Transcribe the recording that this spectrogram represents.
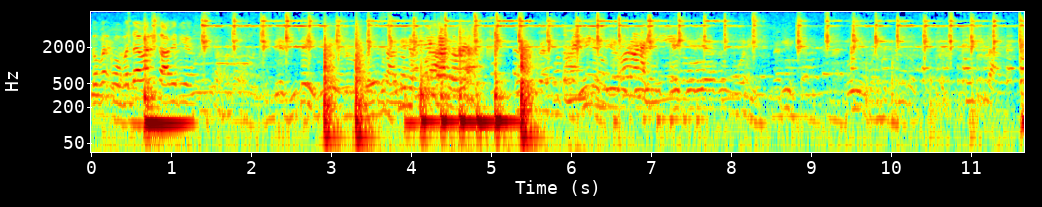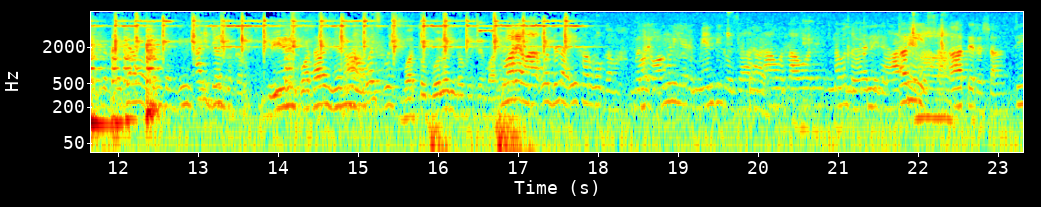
તો બધા વર્ષ આવી રહ્યો ಬೋಲನ್ ದೊಕುಜೆ ಬಾರಿ ಮೋರೆ ವಾ ಒದಲ ಈ ಕರ್ಗೋ ಗಮ ಮೋರೆ ವಾಂಗಣಿ ಯರ ಮೆಹಂದಿ ರೋ ಜಾ ಲಾವ ಲಾವ ನವಲ ವನಿ ಆತೆ ರಶಾಂತಿ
